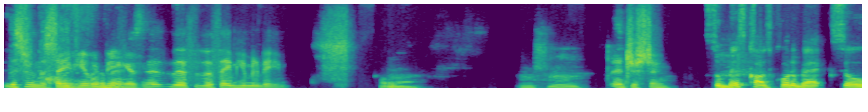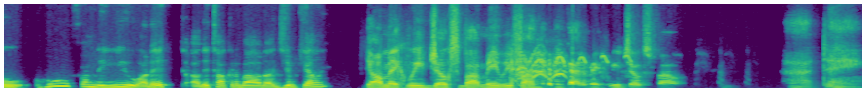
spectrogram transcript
This This is from the same human being, isn't it? this, this is the same human being. Hold on. Mhm. Interesting. So best college quarterback. So who from the U are they? Are they talking about uh, Jim Kelly? Y'all make weed jokes about me. We found that we got to make weed jokes about. Ah, dang.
